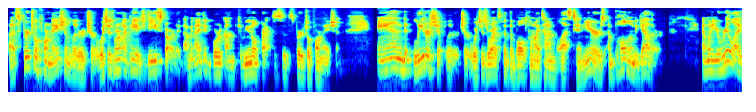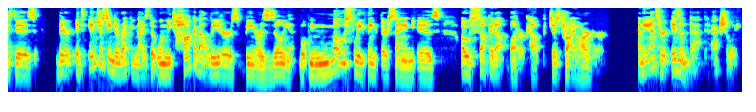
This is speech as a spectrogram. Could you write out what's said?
uh, spiritual formation literature, which is where my PhD started. I mean, I did work on communal practices of spiritual formation and leadership literature, which is where I've spent the bulk of my time in the last 10 years, and pulled them together. And what you realized is there, it's interesting to recognize that when we talk about leaders being resilient, what we mostly think they're saying is, oh, suck it up, buttercup, just try harder. And the answer isn't that, actually.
